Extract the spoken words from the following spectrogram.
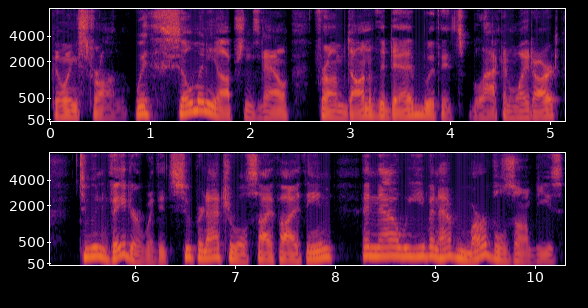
going strong with so many options now from Dawn of the Dead with its black and white art to Invader with its supernatural sci fi theme. And now we even have Marvel zombies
